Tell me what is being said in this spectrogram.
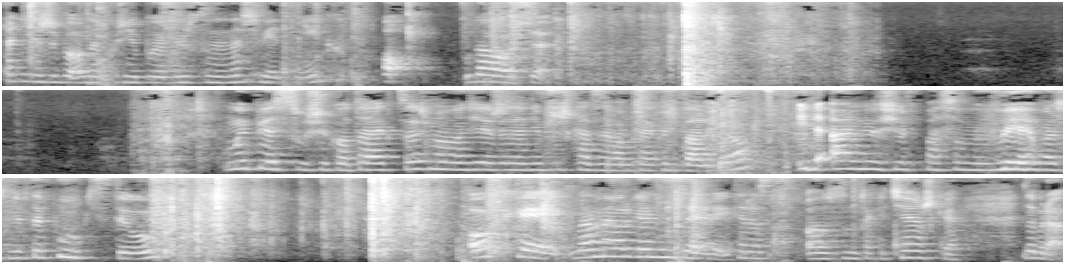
a nie żeby one później były wyrzucone na śmietnik. O! Udało się. Mój pies słyszy kota jak coś, mam nadzieję, że nie przeszkadza Wam to jakoś bardzo. Idealnie się wpasowuje właśnie w te półki z tyłu. Okej, mamy organizery i teraz, o są takie ciężkie. Dobra,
